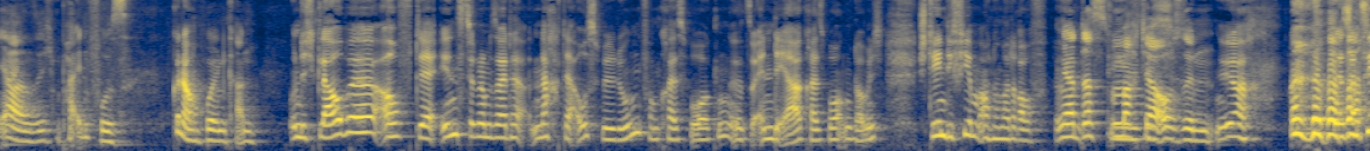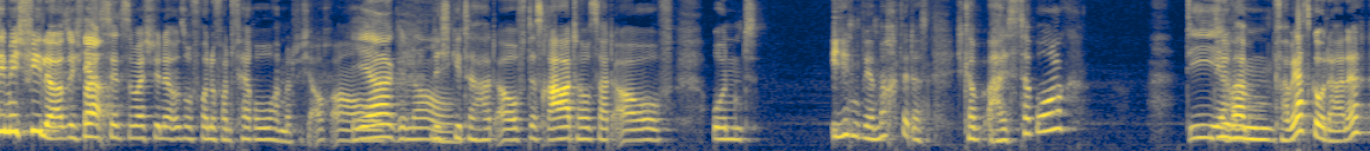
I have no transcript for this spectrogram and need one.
ja, sich ein paar Infos Genau. holen kann. Und ich glaube, auf der Instagram-Seite nach der Ausbildung vom Kreis Borken, also NDR Kreis Borken, glaube ich, stehen die Firmen auch nochmal drauf. Ja, das macht ja die- auch Sinn. Ja. Das sind ziemlich viele. Also ich Ja. weiß jetzt zum Beispiel, ne, unsere Freunde von Ferro haben natürlich auch auf. Ja, genau. Lichtgitter hat auf, das Rathaus hat auf. Und irgendwer machte das. Ich glaube, Heisterborg? Die, Die haben, Fabersko da, ne?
